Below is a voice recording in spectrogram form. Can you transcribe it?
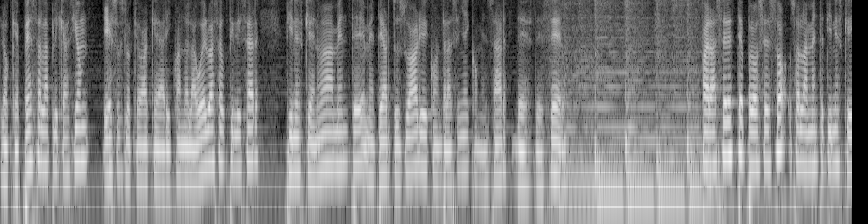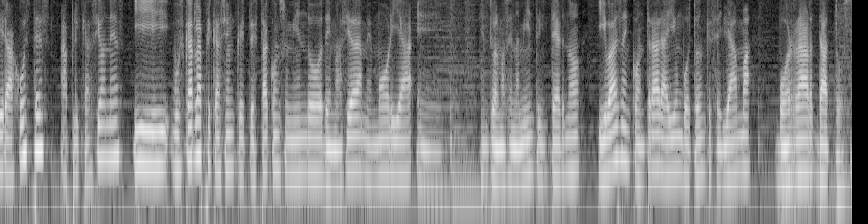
lo que pesa la aplicación, eso es lo que va a quedar. Y cuando la vuelvas a utilizar, tienes que nuevamente meter tu usuario y contraseña y comenzar desde cero. Para hacer este proceso solamente tienes que ir a ajustes, aplicaciones y buscar la aplicación que te está consumiendo demasiada memoria eh, en tu almacenamiento interno y vas a encontrar ahí un botón que se llama borrar datos.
